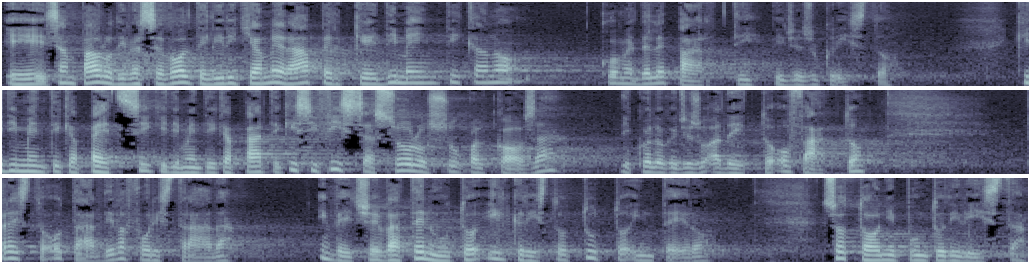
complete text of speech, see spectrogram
E San Paolo diverse volte li richiamerà perché dimenticano come delle parti di Gesù Cristo. Chi dimentica pezzi, chi dimentica parti, chi si fissa solo su qualcosa di quello che Gesù ha detto o fatto, presto o tardi va fuori strada. Invece va tenuto il Cristo tutto intero, sotto ogni punto di vista.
